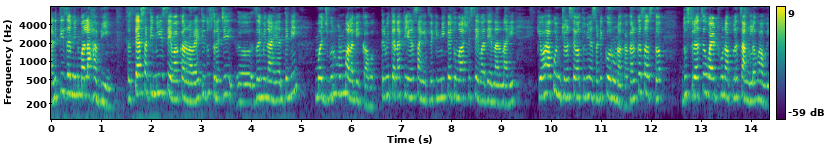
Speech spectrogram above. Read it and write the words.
आणि ती जमीन मला हवी आहे. तर त्यासाठी मी सेवा करणार आहे. ती दुसऱ्याची जमीन आहे आणि त्यांनी मजबूर होऊन मला विकावं. तर मी त्यांना क्लिअर सांगितलं की मी काही तुम्हाला अशी सेवा देणार नाही किंवा हा कुंचन सेवा तुम्ही यासाठी करू नका. कारण कसं असतं दुसऱ्याचं वाईट होऊन आपलं चांगलं व्हावी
